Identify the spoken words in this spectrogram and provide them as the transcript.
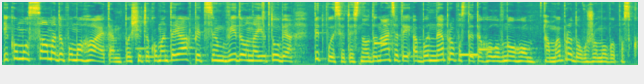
І кому саме допомагаєте? Пишіть у коментарях під цим відео на Ютубі. Підписуйтесь на 11, аби не пропустити головного. А ми продовжуємо випуск.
